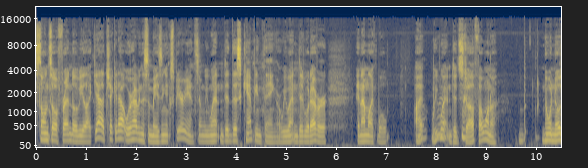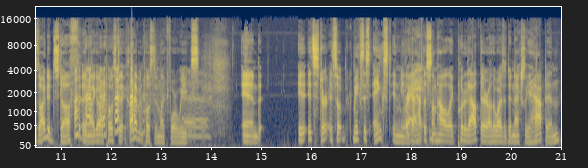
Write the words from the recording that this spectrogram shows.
so and so a friend will be like, "Yeah, check it out. We're having this amazing experience, and we went and did this camping thing, or we went and did whatever." And I'm like, "Well, I we went and did stuff. I want to. No one knows I did stuff, and I got to post it. 'cause I haven't posted in like four weeks, Uh, and it it stir so it makes this angst in me. Like I have to somehow like put it out there, otherwise it didn't actually happen.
